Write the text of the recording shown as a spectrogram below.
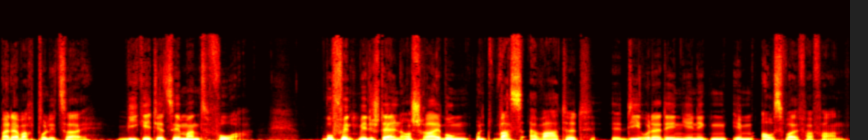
bei der Wachpolizei, wie geht jetzt jemand vor? Wo finden wir die Stellenausschreibung und was erwartet die oder denjenigen im Auswahlverfahren?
